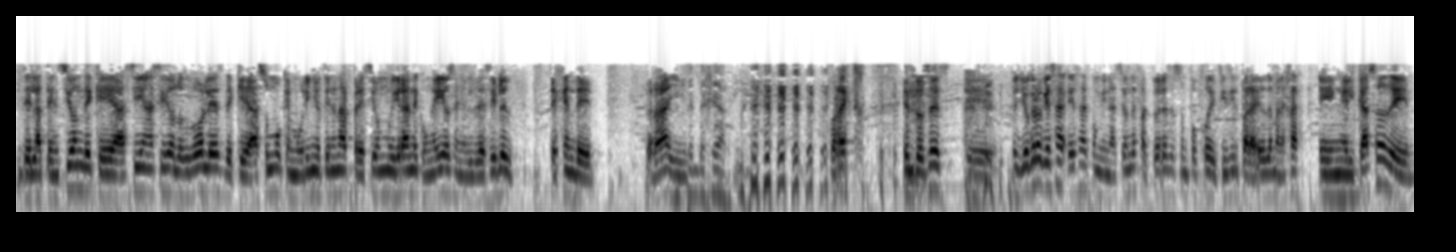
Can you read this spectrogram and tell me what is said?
de la tensión de que así han sido los goles, de que asumo que Mourinho tiene una presión muy grande con ellos en el decirles dejen de, ¿verdad? Y Pendejear. correcto. Entonces, eh, pues yo creo que esa, esa combinación de factores es un poco difícil para ellos de manejar. En el caso de,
